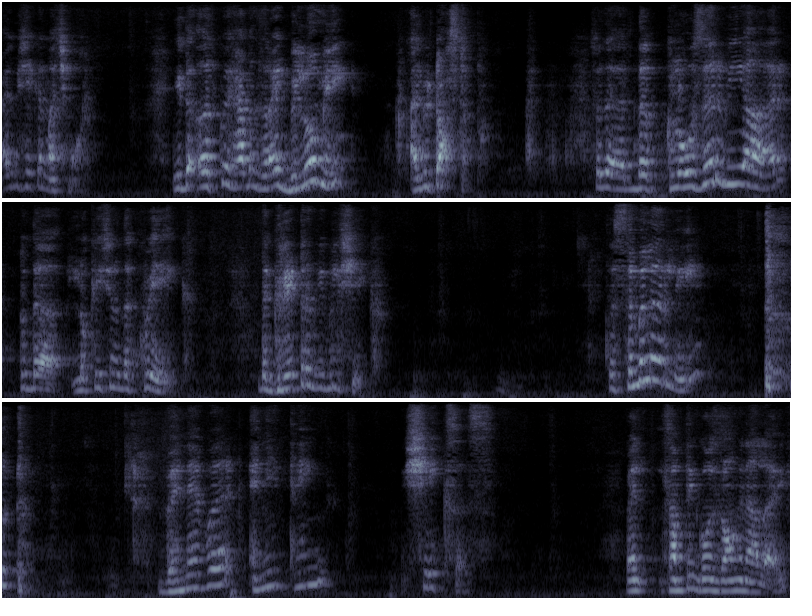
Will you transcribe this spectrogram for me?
I'll be shaken much more. If the earthquake happens right below me, I'll be tossed up. So the, the closer we are to the location of the quake, the greater we will shake. So similarly, whenever anything shakes us, when something goes wrong in our life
